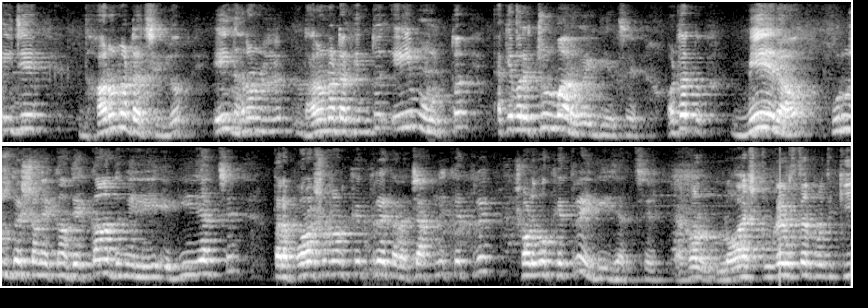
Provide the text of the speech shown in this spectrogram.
এই যে ধারণাটা ছিল, এই ধারণাটা ধারণাটা কিন্তু এই মুহূর্তে একেবারে চুরমার হয়ে গিয়েছে। অর্থাৎ মেয়েরাও পুরুষদের সঙ্গে কাঁধে কাঁধ মিলিয়ে এগিয়ে যাচ্ছে, তারা পড়াশোনার ক্ষেত্রে, তারা চাকরির ক্ষেত্রে সর্বক্ষেত্রে এগিয়ে যাচ্ছে। এখন নয় স্টুডেন্টসদের প্রতি কি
